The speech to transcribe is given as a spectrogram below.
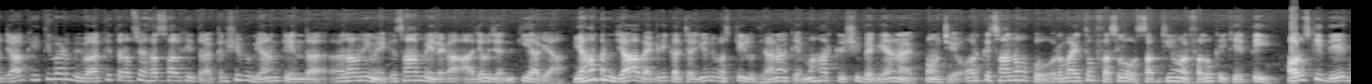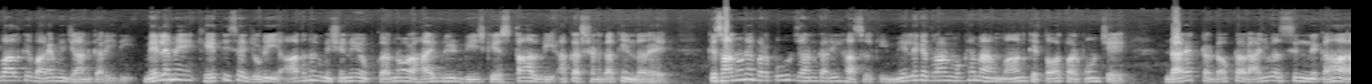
पंजाब खेतीबाड़ी विभाग की तरफ़ से हर साल की तरह कृषि विज्ञान केंद्र रौनी में किसान मेले का आयोजन किया गया। यहाँ पंजाब एग्रीकल्चर यूनिवर्सिटी लुधियाना के महार कृषि वैज्ञानिक पहुँचे और किसानों को रवायतों, फ़सलों, सब्जियों और फलों की खेती और उसकी देखभाल के बारे में जानकारी दी। मेले में खेती से जुड़ी आधुनिक मशीनी उपकरणों और हाईब्रिड बीज के स्टॉल भी आकर्षण का केंद्र है किसानों ने भरपूर जानकारी हासिल की। मेले के दौरान मुख्य मेहमान के तौर पर पहुँचे डायरेक्टर डॉक्टर राजवर सिंह ने कहा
